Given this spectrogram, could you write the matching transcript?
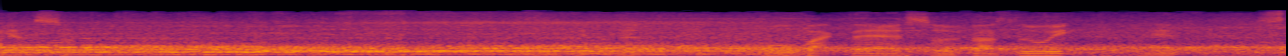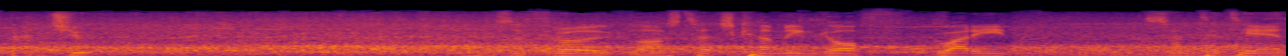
Piazza. Get the ball back there, so Vaslui Stanciu. There's a throw. Last touch coming off Guarin. Saint-Etienne.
